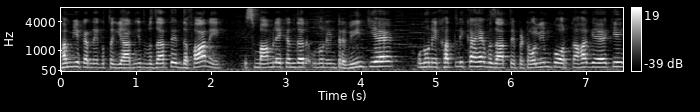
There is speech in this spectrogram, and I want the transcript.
ہم یہ کرنے کو تیار نہیں ہے تو وزارت دفاع نے اس معاملے کے اندر انہوں نے انٹروین کیا ہے۔ انہوں نے خط لکھا ہے۔ وزارت پیٹرولیم کو اور کہا گیا ہے کہ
